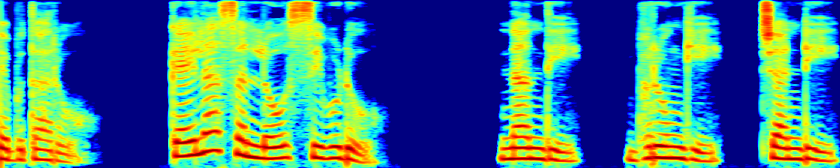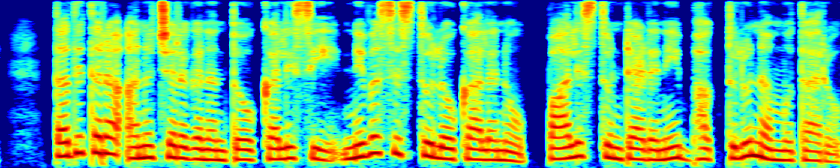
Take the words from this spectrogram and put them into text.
చెబుతారు. కైలాసంలో శివుడు నంది భృంగి చండీ తదితర అనుచరగణంతో కలిసి నివసిస్తూ లోకాలను పాలిస్తుంటాడని భక్తులు నమ్ముతారు.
